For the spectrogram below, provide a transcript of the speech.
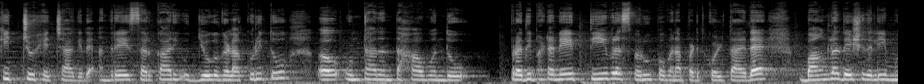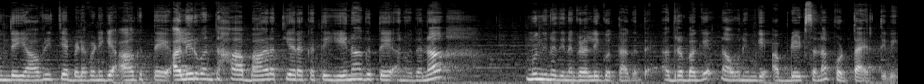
ಕಿಚ್ಚು ಹೆಚ್ಚಾಗಿದೆ. ಅಂದರೆ ಸರ್ಕಾರಿ ಉದ್ಯೋಗಗಳ ಕುರಿತು ಉಂಟಾದಂತಹ ಒಂದು ಪ್ರತಿಭಟನೆ ತೀವ್ರ ಸ್ವರೂಪವನ್ನು ಪಡೆದುಕೊಳ್ತಾ ಇದೆ. ಬಾಂಗ್ಲಾದೇಶದಲ್ಲಿ ಮುಂದೆ ಯಾವ ರೀತಿಯ ಬೆಳವಣಿಗೆ ಆಗುತ್ತೆ ಅಲ್ಲಿರುವಂತಹ ಭಾರತೀಯರ ಕತೆ ಏನಾಗುತ್ತೆ ಅನ್ನೋದನ್ನು ಮುಂದಿನ ದಿನಗಳಲ್ಲಿ ಗೊತ್ತಾಗುತ್ತೆ. ಅದರ ಬಗ್ಗೆ ನಾವು ನಿಮಗೆ ಅಪ್ಡೇಟ್ಸ್ ಅನ್ನ ಕೊಡ್ತಾ ಇರ್ತೀವಿ.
